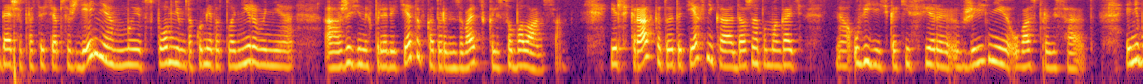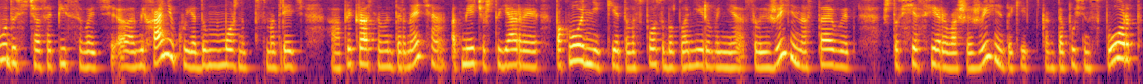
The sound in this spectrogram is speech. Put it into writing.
Дальше в процессе обсуждения мы вспомним такой метод планирования а, жизненных приоритетов, который называется колесо баланса. Если кратко, то эта техника должна помогать увидеть, какие сферы в жизни у вас провисают. Я не буду сейчас описывать э, механику, я думаю, можно посмотреть э, прекрасно в интернете. Отмечу, что ярые поклонники этого способа планирования своей жизни настаивают, что все сферы вашей жизни, такие как, допустим, спорт,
